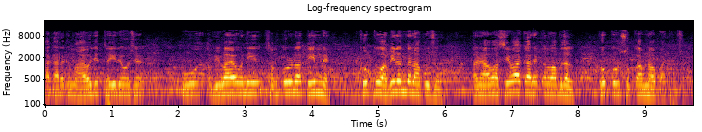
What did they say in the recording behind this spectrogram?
આ કાર્યક્રમ આયોજિત થઈ રહ્યો છે. હું વિવાહોની સંપૂર્ણ ટીમને ખૂબ ખૂબ અભિનંદન આપું છું અને આવા સેવા કાર્ય કરવા બદલ ખૂબ ખૂબ શુભકામનાઓ પાઠવું છું.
